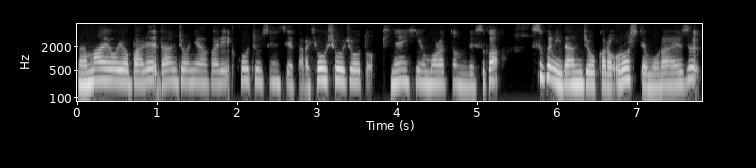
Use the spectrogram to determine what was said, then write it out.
名前を呼ばれ、壇上に上がり、校長先生から表彰状と記念品をもらったのですが、すぐに壇上から下ろしてもらえず、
